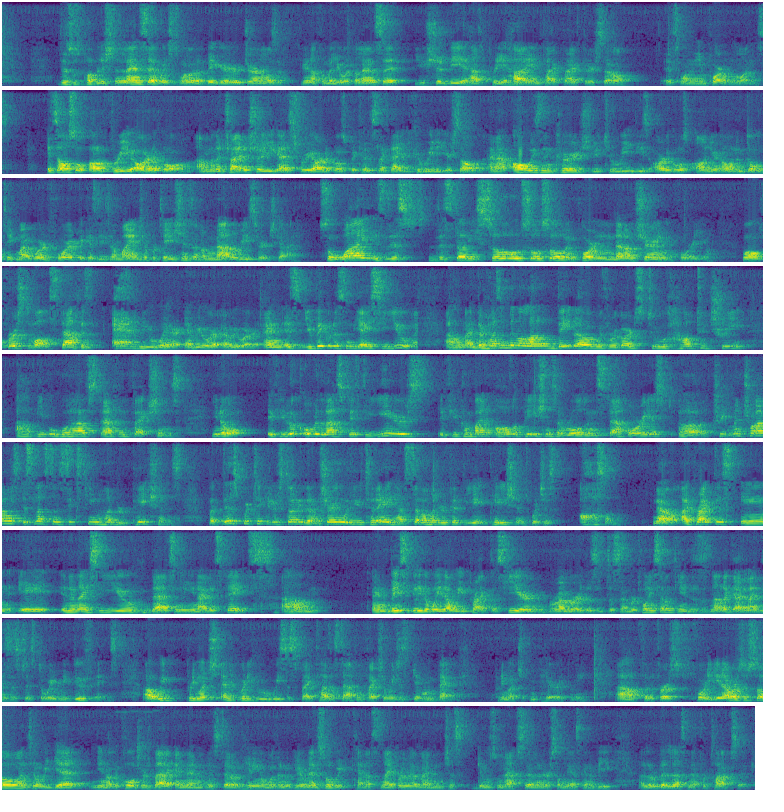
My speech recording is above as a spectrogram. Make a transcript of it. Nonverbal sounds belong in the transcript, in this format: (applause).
This was published in Lancet, which is one of the bigger journals. If you're not familiar with the Lancet, you should be. It has a pretty (laughs) high impact factor, so it's one of the important ones. It's also a free article. I'm going to try to show you guys free articles because like that you can read it yourself. And I always encourage you to read these articles on your own and don't take my word for it because these are my interpretations and I'm not a research guy. So why is this this study so so so important that I'm sharing it for you? Well, first of all, staph is everywhere, everywhere, everywhere. And it's ubiquitous in the ICU. Um, and there hasn't been a lot of data with regards to how to treat uh, people who have staph infections. You know, if you look over the last 50 years, if you combine all the patients enrolled in Staph aureus uh, treatment trials, it's less than 1,600 patients. But this particular study that I'm sharing with you today has 758 patients, which is awesome. Now, I practice in a in an ICU that's in the United States. Um, and basically, the way that we practice here, remember, this is December 2017, this is not a guideline, this is just the way we do things. Uh, we pretty much, everybody who we suspect has a staph infection, we just give them vanc, pretty much empirically, uh, for the first 48 hours or so until we get, you know, the cultures back, and then instead of hitting them with a nuclear missile, we kind of sniper them and just give them some nafcillin or something that's going to be a little bit less nephrotoxic.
